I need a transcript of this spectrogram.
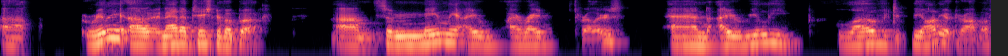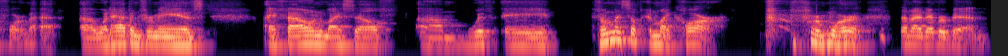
uh, really uh, an adaptation of a book. Um, so mainly, I I write thrillers, and I really loved the audio drama format. Uh, what happened for me is I found myself um, with a I found myself in my car for more than I'd ever been,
